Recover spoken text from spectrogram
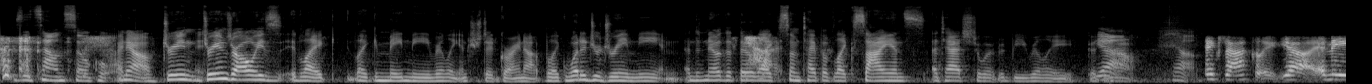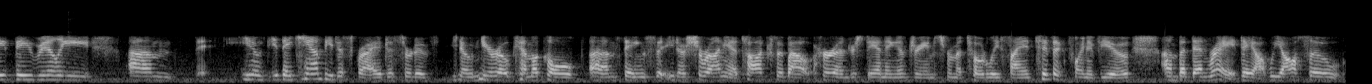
'Cause it sounds so cool. I know. Dream dreams are always like like made me really interested growing up. Like, what did your dream mean? And to know that they're Yeah. like some type of like science attached to it would be really good Yeah. to know. Yeah. Exactly. Yeah, and they they really. Um, you know, they can be described as sort of, you know, neurochemical um, things that, you know, Sharanya talks about her understanding of dreams from a totally scientific point of view. Um, but then, right, they we also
